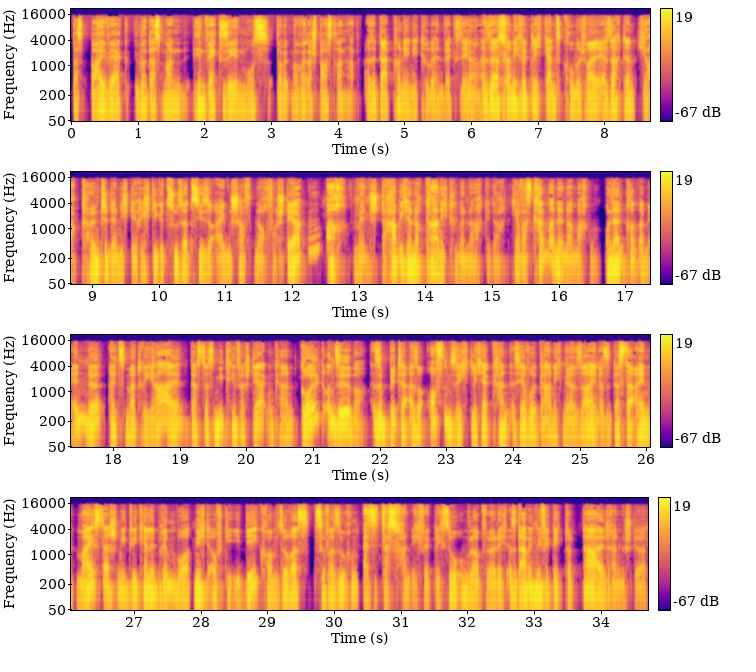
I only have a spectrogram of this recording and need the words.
das Beiwerk, über das man hinwegsehen muss, damit man weiter Spaß dran hat. Also da konnte ich nicht drüber hinwegsehen. Ja, also das okay. fand ich wirklich ganz komisch, weil er sagt dann, ja, könnte denn nicht der richtige Zusatz diese Eigenschaften auch verstärken? Ach Mensch, da habe ich ja noch gar nicht drüber nachgedacht. Ja, was kann man denn da machen? Und dann kommt am Ende als Material, das das Mithril verstärken kann, Gold und Silber. Also bitte, also offensichtlicher kann es ja wohl gar nicht mehr sein. Also dass da ein Meisterschmied wie Celebrimbor nicht auf die Idee kommt, sowas zu versuchen. Also das fand ich wirklich so unglaubwürdig. Also da habe ich mich wirklich total dran gestört.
